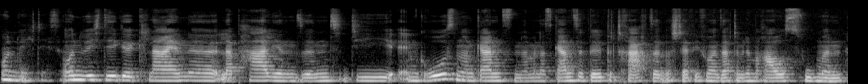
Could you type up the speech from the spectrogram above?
Unwichtig sind. unwichtige kleine Lappalien sind, die im Großen und Ganzen, wenn man das ganze Bild betrachtet, was Steffi vorhin sagte, mit dem Rauszoomen,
